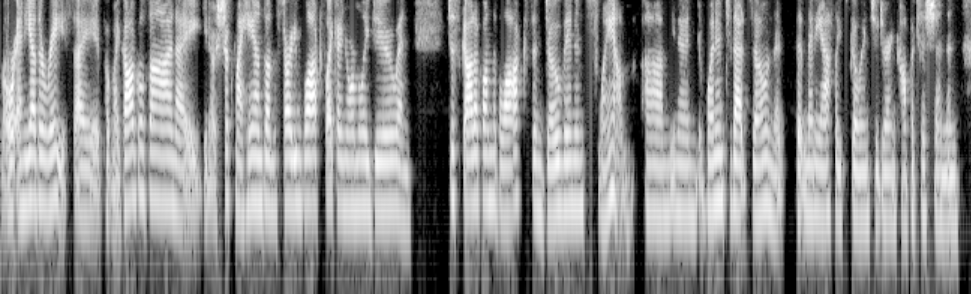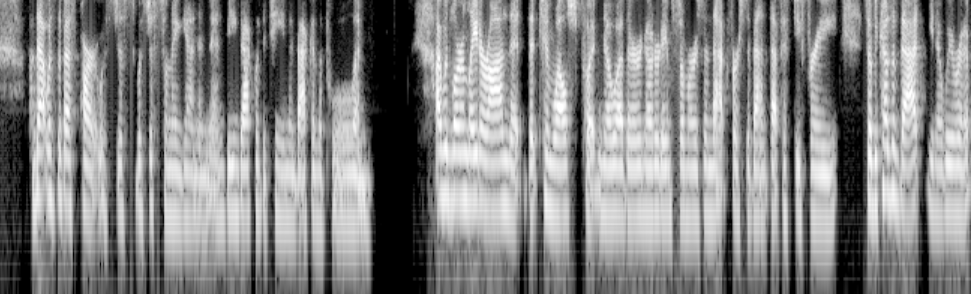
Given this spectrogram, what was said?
or any other race. I put my goggles on, I, you know, shook my hands on the starting blocks like I normally do. And just got up on the blocks and dove in and swam, um, you know, and went into that zone that that many athletes go into during competition. And that was the best part was just was just swimming again and, and being back with the team and back in the pool and I would learn later on that that Tim Welsh put no other Notre Dame swimmers in that first event, that 50 free. So because of that, you know, we were in a,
